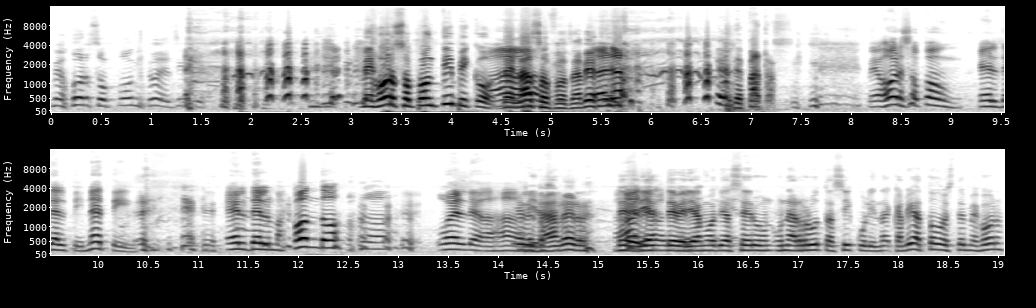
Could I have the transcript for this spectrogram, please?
mejor sopón iba a decir. Mejor sopón típico Ah. de Last of Us, ¿sabías? El de patas. mejor sopón, el del Tinetti, el del Macondo o el de... Ajá. El de Mira. Debería- Ah, de- deberíamos de hacer un- una ruta así culinaria. Cuando ya todo esté mejor,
